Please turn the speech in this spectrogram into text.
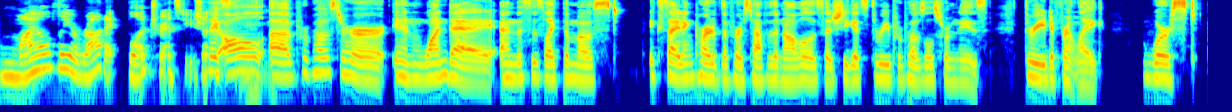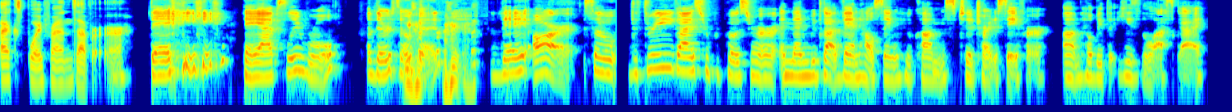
mildly erotic blood transfusions. They all uh, propose to her in one day, and this is like the most exciting part of the first half of the novel is that she gets three proposals from these three different like worst ex-boyfriends ever. They they absolutely rule. They're so good. they are. So the three guys who propose to her, and then we've got Van Helsing who comes to try to save her. Um, he'll be the, he's the last guy.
